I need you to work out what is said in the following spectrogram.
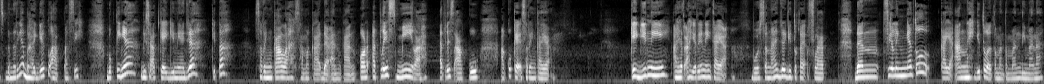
sebenarnya bahagia tuh apa sih? Buktinya di saat kayak gini aja kita sering kalah sama keadaan kan. Or at least me lah. At least aku. Aku kayak sering kayak kayak gini akhir-akhir ini kayak bosen aja gitu kayak flat. Dan feelingnya tuh kayak aneh gitu loh teman-teman. Di mana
